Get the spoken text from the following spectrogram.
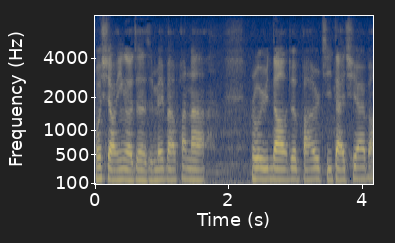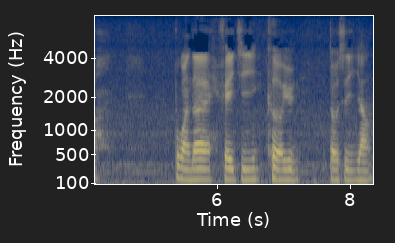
我小婴儿真的是没办法，那如果遇到就把耳机戴起来吧，不管在飞机、客运都是一样。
